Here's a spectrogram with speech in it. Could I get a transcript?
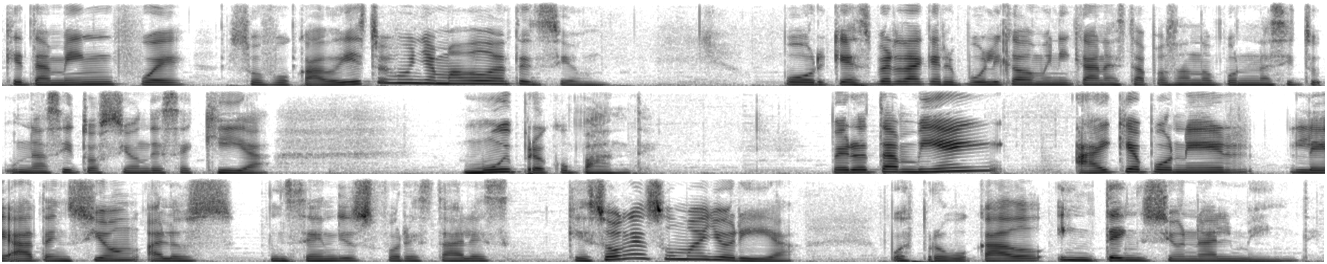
que también fue sofocado. Y esto es un llamado de atención, porque es verdad que República Dominicana está pasando por una situación de sequía muy preocupante. Pero también hay que ponerle atención a los incendios forestales, que son en su mayoría pues provocado intencionalmente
